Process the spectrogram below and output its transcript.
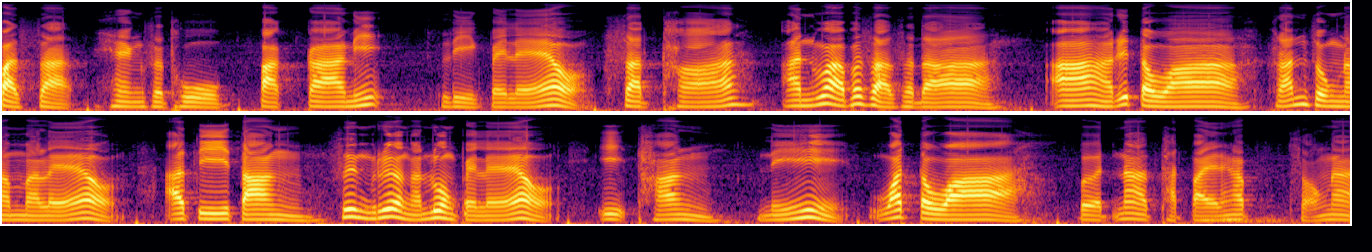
ปัสสะแห่งสถูป ปักกามิ หลีกไปแล้ว สัทธา อันว่าพระศาสดา อาริตวา ครั้นทรงนำมาแล้วอตีตัง ซึ่งเรื่องอันล่วงไปแล้ว อิทัง นี้ วัตวา เปิดหน้าถัดไปนะครับ สองหน้า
